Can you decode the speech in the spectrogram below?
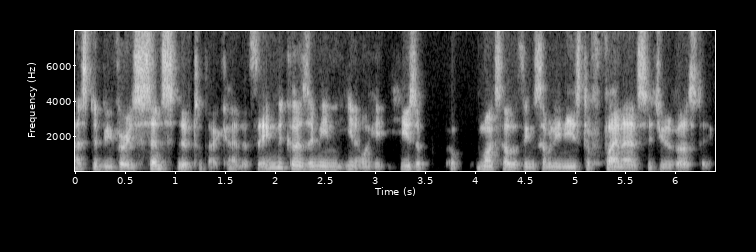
has to be very sensitive to that kind of thing because, I mean, you know, he, he's a, amongst other things, somebody needs to finance his university.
